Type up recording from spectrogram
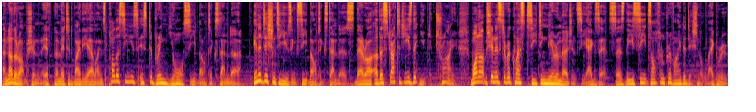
Another option, if permitted by the airline's policies, is to bring your seatbelt extender. In addition to using seatbelt extenders, there are other strategies that you can try. One option is to request seating near emergency exits, as these seats often provide additional legroom.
